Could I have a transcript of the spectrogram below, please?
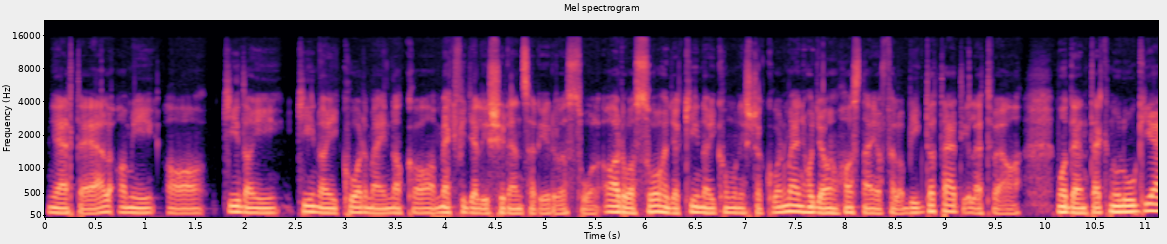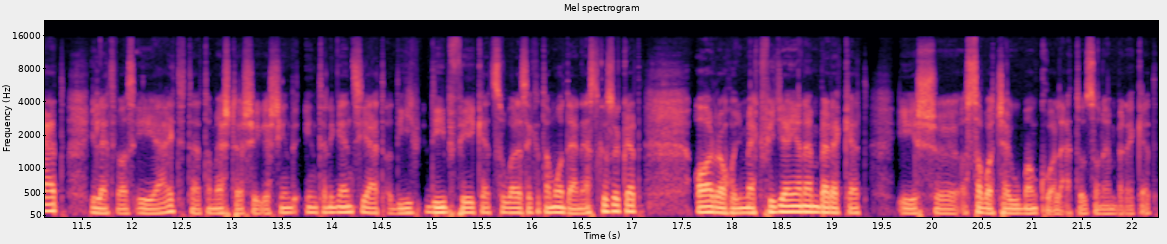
nyerte el, ami a kínai, kínai kormánynak a megfigyelési rendszeréről szól. Arról szól, hogy a kínai kommunista kormány hogyan használja fel a big datát, illetve a modern technológiát, illetve az AI-t, tehát a mesterséges intelligenciát, a deepfake-et, szóval ezeket a modern eszközöket arra, hogy megfigyeljen embereket, és a szabadságukban korlátozzon embereket.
